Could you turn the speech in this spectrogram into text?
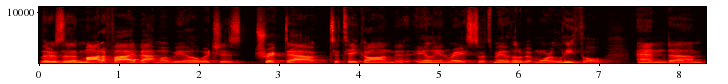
There's a modified Batmobile which is tricked out to take on the alien race, so it's made a little bit more lethal. And um,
